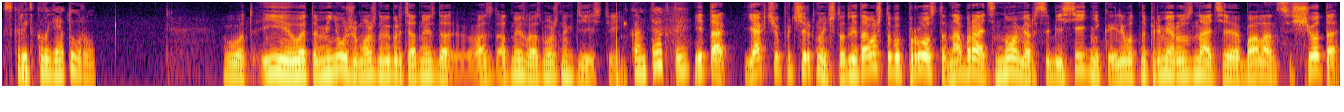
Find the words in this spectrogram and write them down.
Скрыть клавиатуру. Вот, и в этом меню уже можно выбрать одно из, одно из возможных действий. Контакты. Итак, я хочу подчеркнуть, что для того, чтобы просто набрать номер собеседника или вот, например, узнать э, баланс счета,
